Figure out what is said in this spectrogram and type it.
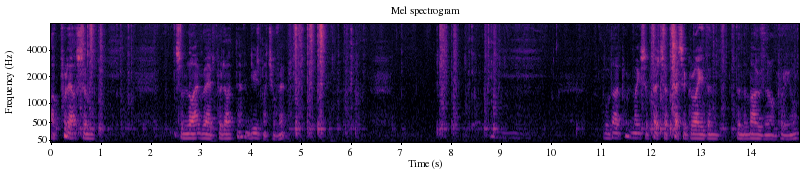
I've put out some some light red, but I haven't used much of it. It probably makes a better, better grey than, than the mauve that I'm putting on.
